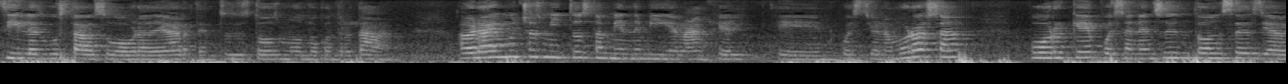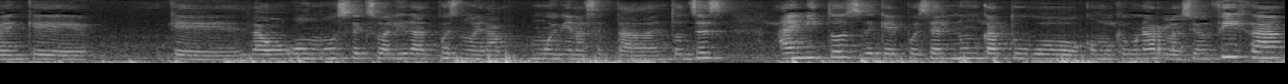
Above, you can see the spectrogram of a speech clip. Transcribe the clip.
sí les gustaba su obra de arte, entonces todos modos lo contrataban. Ahora hay muchos mitos también de Miguel Ángel en cuestión amorosa, porque pues en ese entonces ya ven que, que la homosexualidad pues no era muy bien aceptada. Entonces hay mitos de que pues él nunca tuvo como que una relación fija,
